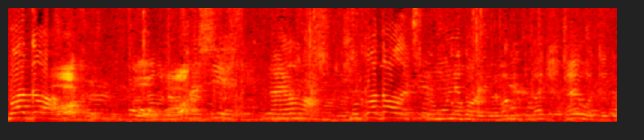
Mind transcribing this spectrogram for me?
Вода. Так. Опа. Ну подарочек ему не дали. Маме, вот это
